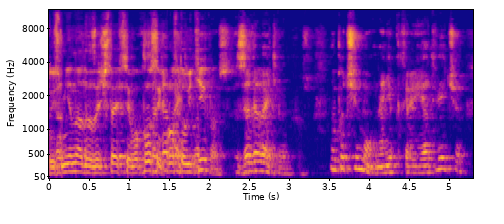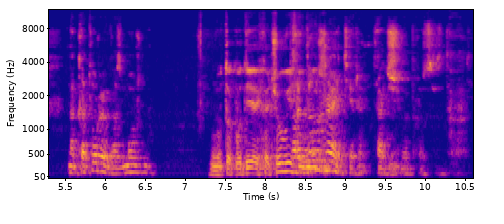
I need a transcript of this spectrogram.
То есть мне надо зачитать все вопросы и Задавайте просто уйти? вопрос. Задавайте вопрос. Ну почему? На некоторые я отвечу, на которые возможно. Ну так вот я и хочу выяснить. Продолжайте дальше вопросы задавать.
